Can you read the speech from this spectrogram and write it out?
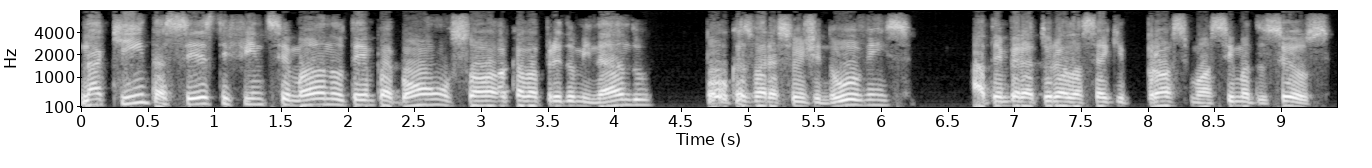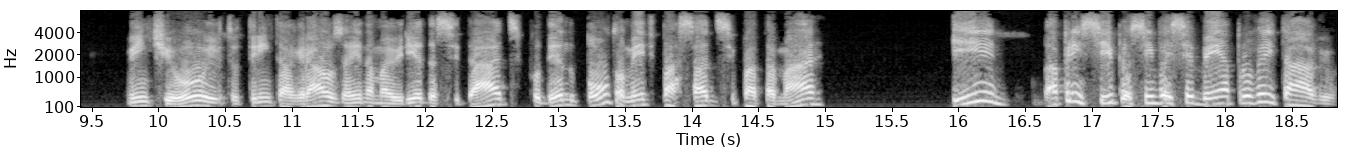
Na quinta, sexta e fim de semana o tempo é bom, o sol acaba predominando, poucas variações de nuvens, a temperatura ela segue próximo acima dos seus 28, 30 graus aí na maioria das cidades, podendo pontualmente passar desse patamar. E a princípio assim vai ser bem aproveitável.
